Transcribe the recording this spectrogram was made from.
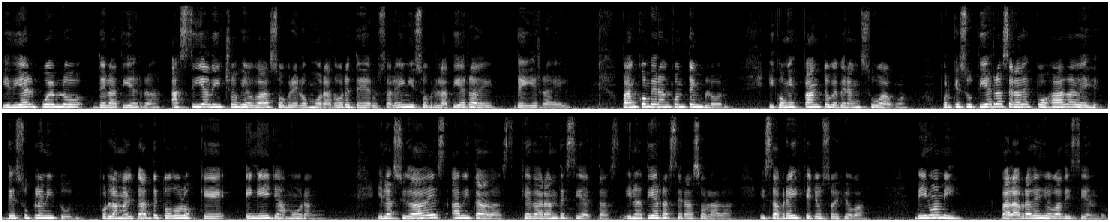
Y di al pueblo de la tierra, así ha dicho Jehová sobre los moradores de Jerusalén y sobre la tierra de, de Israel. Pan comerán con temblor, y con espanto beberán su agua porque su tierra será despojada de, de, su plenitud por la maldad de todos los que en ella moran. Y las ciudades habitadas quedarán desiertas, y la tierra será asolada, y sabréis que yo soy Jehová. Vino a mí palabra de Jehová diciendo,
